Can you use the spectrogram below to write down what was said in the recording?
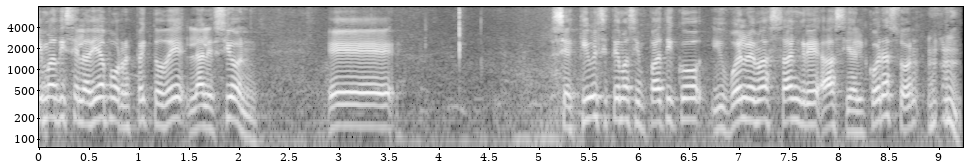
¿qué más dice la diapo respecto de la lesión? Eh, se activa el sistema simpático y vuelve más sangre hacia el corazón.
